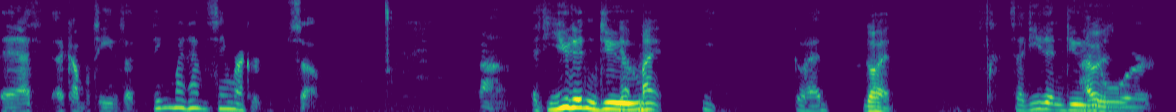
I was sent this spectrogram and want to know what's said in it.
and I th- a couple teams I think might have the same record. So, uh, if you didn't do, Yeah, my go ahead. go ahead. So if you didn't do I was- your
